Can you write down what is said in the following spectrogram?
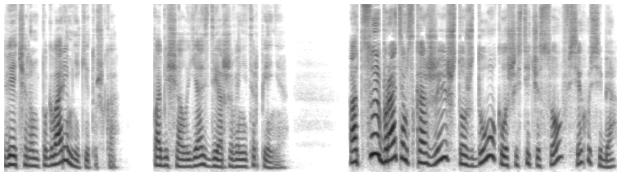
«Вечером поговорим, Никитушка», — пообещала я, сдерживая нетерпение. Отцу и братьям скажи, что жду около шести часов всех у себя.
